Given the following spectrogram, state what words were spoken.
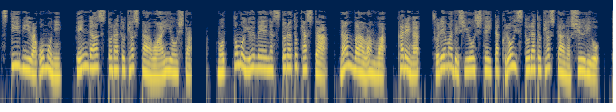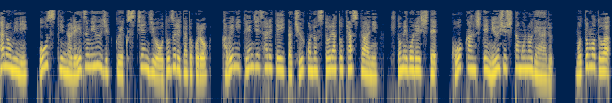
スティービーは主に、フェンダーストラトキャスターを愛用した。最も有名なストラトキャスター、ナンバーワンは、彼がそれまで使用していた黒いストラトキャスターの修理を頼みに、オースティンのレイズミュージックエクスチェンジを訪れたところ、壁に展示されていた中古のストラトキャスターに一目惚れして交換して入手したものである。もともとは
